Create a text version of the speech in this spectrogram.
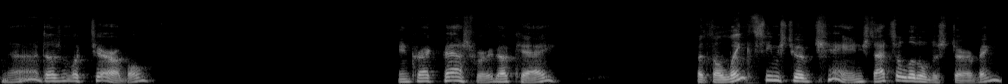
No, it doesn't look terrible. Incorrect password, okay. But the length seems to have changed. That's a little disturbing.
